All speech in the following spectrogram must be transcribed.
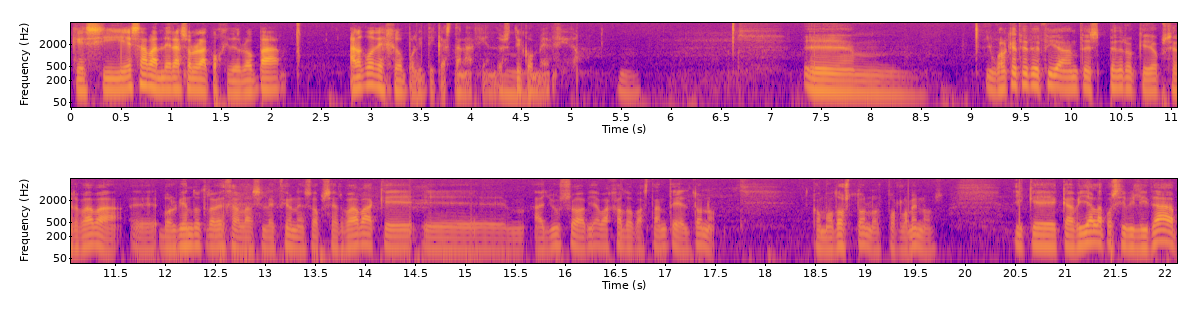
que si esa bandera solo la ha cogido Europa, algo de geopolítica están haciendo, estoy mm. convencido. Mm. Eh, Igual que te decía antes, Pedro, que observaba, eh, volviendo otra vez a las elecciones, observaba que eh, Ayuso había bajado bastante el tono, como dos tonos por lo menos, y que cabía la posibilidad,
